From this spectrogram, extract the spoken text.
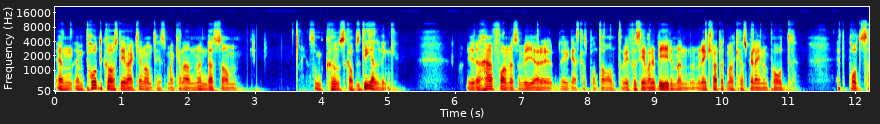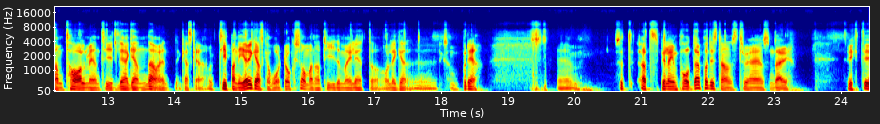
en, en podcast är verkligen någonting som man kan använda som, som kunskapsdelning. I den här formen som vi gör det, det är ganska spontant och vi får se vad det blir. Men, men det är klart att man kan spela in en podd ett poddsamtal med en tydlig agenda och, en ganska, och klippa ner det ganska hårt också om man har tid och möjlighet att, att lägga eh, liksom, på det. Ehm, Så att, att spela in poddar på distans tror jag är en sån där riktig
